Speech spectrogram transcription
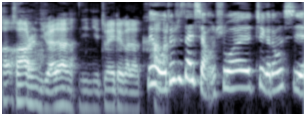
何何老师，你觉得你你对这个的没有？我就是在想说，这个东西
